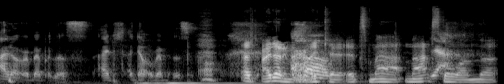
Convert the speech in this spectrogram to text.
I don't remember this. I just I don't remember this at all. I, I don't even like Um, it. It's Matt. Matt's yeah. the one that.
